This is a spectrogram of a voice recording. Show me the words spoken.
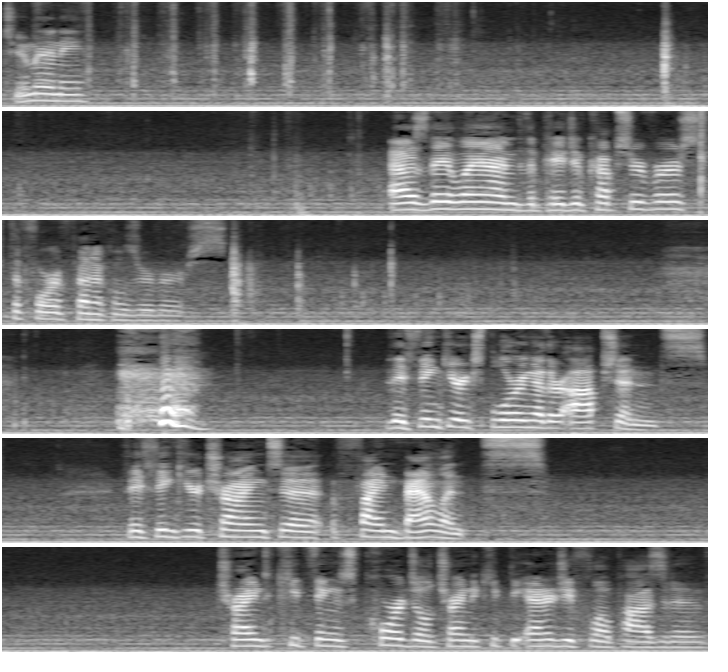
Too many. As they land, the Page of Cups reversed, the Four of Pentacles reversed. they think you're exploring other options. They think you're trying to find balance. Trying to keep things cordial, trying to keep the energy flow positive.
